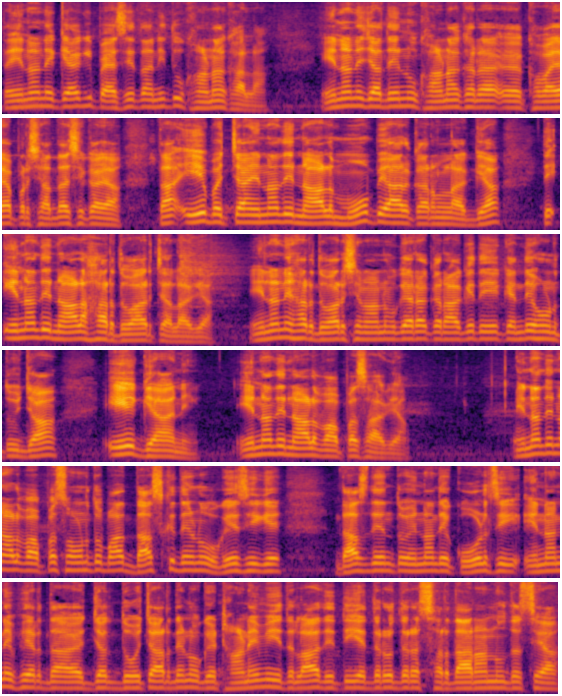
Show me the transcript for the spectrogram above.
ਤਾਂ ਇਹਨਾਂ ਨੇ ਕਿਹਾ ਕਿ ਪੈਸੇ ਤਾਂ ਨਹੀਂ, ਤੂੰ ਖਾਣਾ ਖਾ ਲਾ। ਇਹਨਾਂ ਨੇ ਜਦ ਇਹਨੂੰ ਖਾਣਾ ਖਰਾ- ਖਵਾਇਆ, ਪ੍ਰਸ਼ਾਦਾ ਛਕਾਇਆ, ਤਾਂ ਇਹ ਬੱਚਾ ਇਹਨਾਂ ਦੇ ਨਾਲ ਮੋਹ ਪਿਆਰ ਕਰਨ ਲੱਗ ਗਿਆ ਤੇ ਇਹਨਾਂ ਦੇ ਨਾਲ ਹਰਿਦੁਆਰ ਚਲਾ ਗਿਆ। ਇਹਨਾਂ ਨੇ ਹਰਿਦੁਆਰ ਇਸ਼ਨਾਨ ਵਗੈਰਾ ਕਰਾ ਕੇ ਤੇ ਇਹ ਕਹਿੰਦੇ, ਹੁਣ ਤੂੰ ਜਾ। ਇਹ ਗਿਆ ਨਹੀਂ। ਇਹਨਾਂ ਦੇ ਨਾਲ ਵਾਪਸ ਆ ਗਿਆ। ਇਹਨਾਂ ਦੇ ਨਾਲ ਵਾਪਸ ਆਉਣ ਤੋਂ ਬਾਅਦ 10 ਕੁ ਦਿਨ ਹੋ ਗਏ ਸੀਗੇ। 10 ਦਿਨ ਤੋਂ ਇਹਨਾਂ ਦੇ ਕੋਲ ਸੀ। ਇਹਨਾਂ ਨੇ ਫਿਰ ਦਾ- ਜਦ 2-4 ਦਿਨ ਹੋ ਗਏ ਥਾਣੇ ਵੀ ਇਤਲਾਹ ਦਿੱਤੀ ਇੱਧਰ ਉੱਧਰ ਸਰਦਾਰਾਂ ਨੂੰ ਦੱਸਿਆ।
